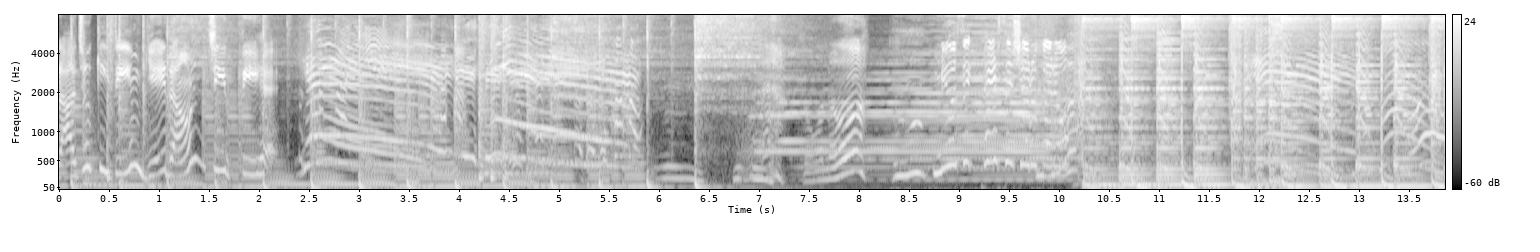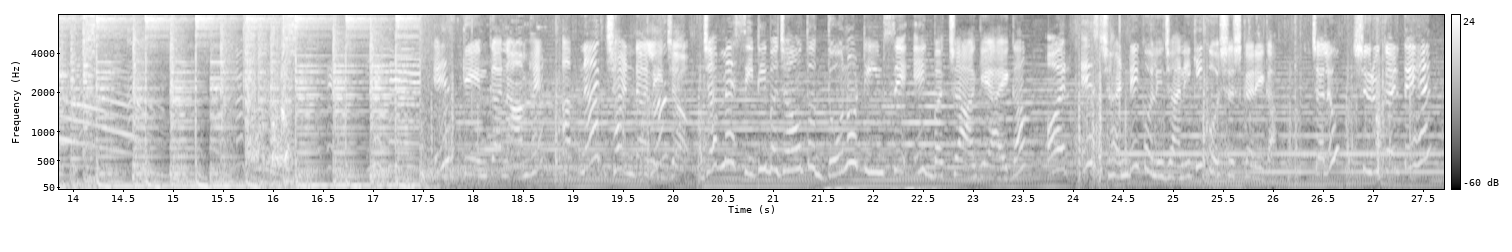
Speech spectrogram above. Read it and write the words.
राजू की टीम ये राउंड जीतती है। म्यूज़िक फिर से शुरू करो। इस गेम का नाम है अपना झंडा ले जाओ। जब मैं सीटी बजाऊं तो दोनों टीम से एक बच्चा आगे आएगा और इस झंडे को ले जाने की कोशिश करेगा। चलो, शुरू करते हैं।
